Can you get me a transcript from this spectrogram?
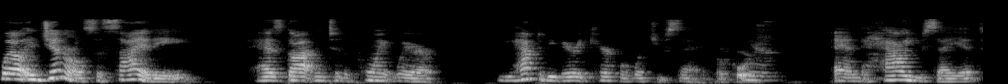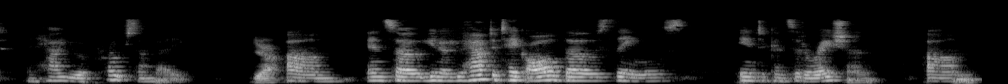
Well, in general, society has gotten to the point where you have to be very careful what you say Of course. yeah and how you say it and how you approach somebody. Yeah. Um, and so, you know, you have to take all those things into consideration. Um,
